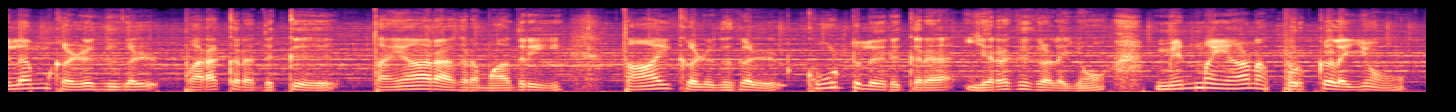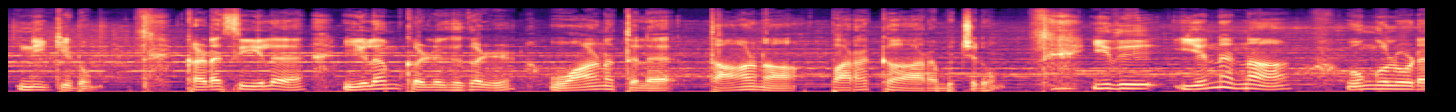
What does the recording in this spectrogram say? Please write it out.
இளம் கழுகுகள் பறக்கிறதுக்கு தயாராகிற மாதிரி தாய் கழுகுகள் கூட்டில் இருக்கிற இறகுகளையும் மென்மையான பொருட்களையும் நீக்கிடும். கடைசியில் இளம் கழுகுகள் வானத்தில் தானாக பறக்க ஆரம்பிச்சிடும். இது என்னென்னா உங்களோட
